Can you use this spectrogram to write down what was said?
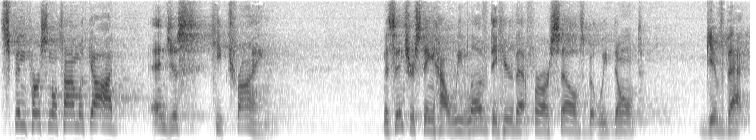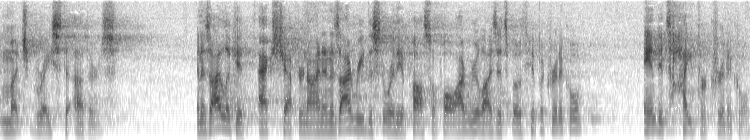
Spend personal time with God and just keep trying. And it's interesting how we love to hear that for ourselves, but we don't give that much grace to others. And as I look at Acts chapter 9, and as I read the story of the Apostle Paul, I realize it's both hypocritical and it's hypercritical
